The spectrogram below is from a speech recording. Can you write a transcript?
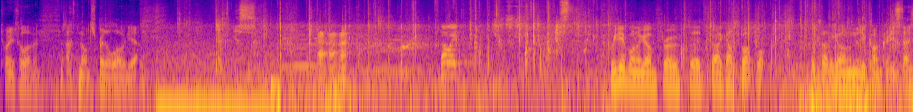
20 to 11. I've not spread a load yet. Yes. Ah, ah, ah. No, wait. We did want to go through the dry cow spot, but looks like they're going on the new concrete instead.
